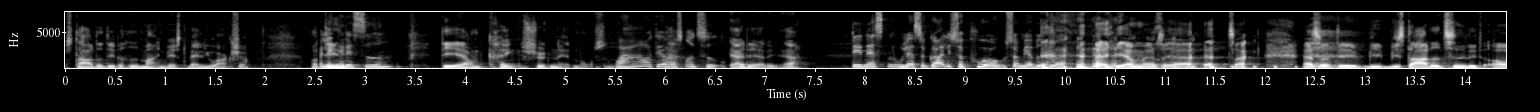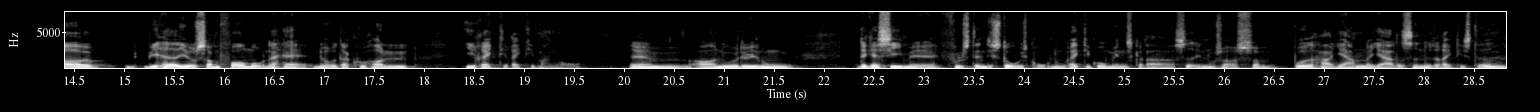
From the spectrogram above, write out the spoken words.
startede det, der hed MyInvest Value Aktier. Og Hvor længe er det siden? Det er omkring 17-18 år siden. Wow, det er ja. også noget tid. Ja, det er det, ja. Det er næsten uladsiggørligt så pur ung, som jeg ved, du er. Jamen altså, ja, tak. Altså, det, vi, vi startede tidligt, og vi havde jo som formål at have noget, der kunne holde i rigtig, rigtig mange år. Øhm, og nu er det jo nogle, og det kan jeg sige med fuldstændig stoisk ro, nogle rigtig gode mennesker, der sidder inde hos os, som både har hjernen og hjertet siddende det rigtige sted, mm.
